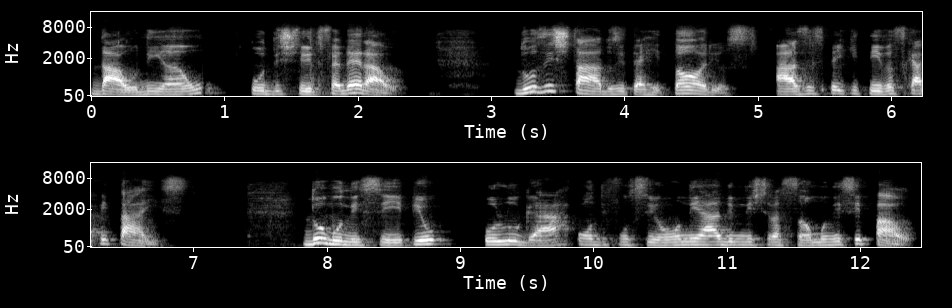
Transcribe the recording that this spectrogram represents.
da União, o Distrito Federal, dos estados e territórios, as respectivas capitais. Do município, o lugar onde funcione a administração municipal.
